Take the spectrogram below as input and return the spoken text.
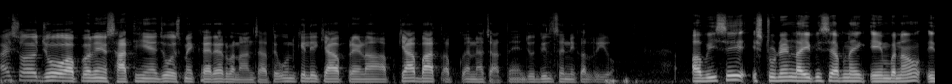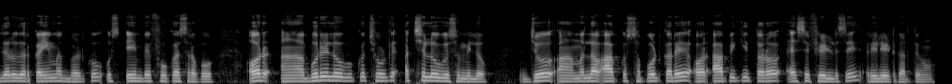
ऐसा जो अपने साथी हैं जो इसमें करियर बनाना चाहते हैं उनके लिए क्या प्रेरणा आप क्या बात आप कहना चाहते हैं जो दिल से निकल रही हो? अभी से स्टूडेंट लाइफ से अपना एक एम बनाओ इधर उधर कहीं मत भटको उस एम पे फोकस रखो। और आ, बुरे लोगों को छोड़ के अच्छे लोगों से मिलो जो आ, मतलब आपको सपोर्ट करे और आप ही की तरह ऐसे फ़ील्ड से रिलेट करते हो।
